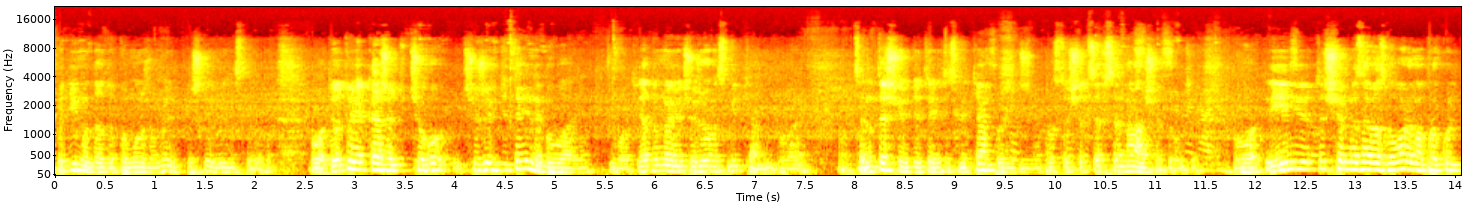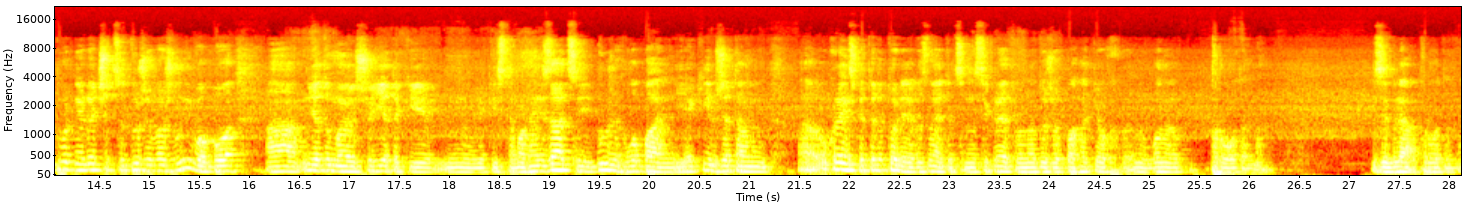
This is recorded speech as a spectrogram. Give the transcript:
ходімо, да, допоможемо. Ми пішли, винесли його. От. І от як кажуть, чого чужих дітей не буває. От. Я думаю, чужого сміття не буває. Це не те, що дітей зі сміттям порівнює, просто що це все наше, друзі. От. І те, що ми зараз говоримо про культурні речі, це дуже важливо, бо а, я думаю, що є такі ну, якісь там організації дуже глобальні, які вже там а, українська територія, ви знаєте, це не секрет, вона дуже багатьох, ну вона продана. Земля продана,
